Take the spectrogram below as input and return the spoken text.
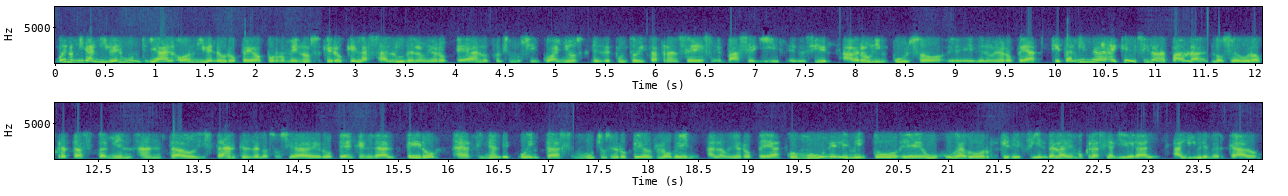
Bueno, mira, a nivel mundial o a nivel europeo, por lo menos, creo que la salud de la Unión Europea en los próximos cinco años, desde el punto de vista francés, va a seguir. Es decir, habrá un impulso eh, de la Unión Europea, que también hay que decirlo, Ana Paula, los eurócratas también han estado distantes de la sociedad europea en general, pero al final de cuentas, muchos europeos lo ven a la Unión Europea como un elemento, eh, un jugador que defiende la democracia liberal, al libre mercado,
